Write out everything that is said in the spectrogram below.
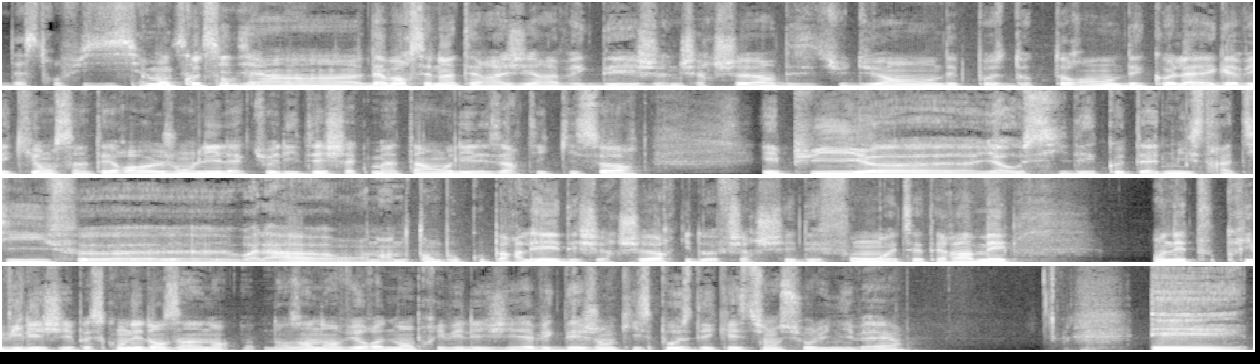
d'astrophysicien? Mon quotidien d'abord c'est d'interagir avec des jeunes chercheurs des étudiants des postdoctorants des collègues avec qui on s'interroge on lit l'actualité chaque matin on lit les articles qui sortent et puis, euh, il y a aussi des côtés administratifs. Euh, voilà, on en entend beaucoup parler, des chercheurs qui doivent chercher des fonds, etc. Mais on est privilégié parce qu'on est dans un, dans un environnement privilégié avec des gens qui se posent des questions sur l'univers. Et,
